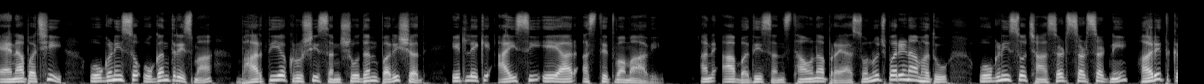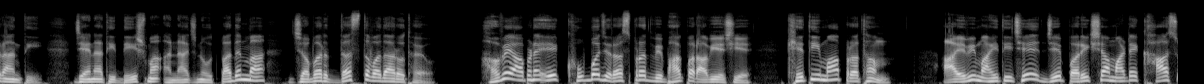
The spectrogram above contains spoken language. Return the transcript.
એના પછી ઓગણીસો ઓગણત્રીસમાં ભારતીય કૃષિ સંશોધન પરિષદ એટલે કે આઈસીએઆર અસ્તિત્વમાં આવી અને આ બધી સંસ્થાઓના પ્રયાસોનું જ પરિણામ હતું ઓગણીસો છાસઠ સડસઠની હરિત ક્રાંતિ, જેનાથી દેશમાં અનાજનો ઉત્પાદનમાં જબરદસ્ત વધારો થયો. હવે આપણે એક ખૂબ જ રસપ્રદ વિભાગ પર આવીએ છીએ, ખેતીમાં પ્રથમ. આ એવી માહિતી છે જે પરીક્ષા માટે ખાસ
